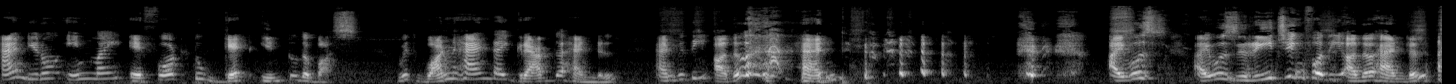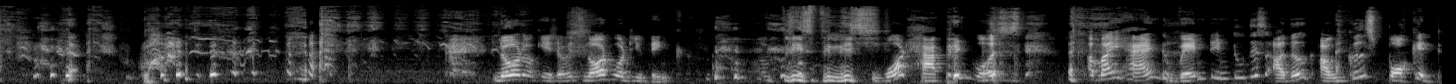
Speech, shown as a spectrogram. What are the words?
And you know, in my effort to get into the bus, with one hand I grabbed the handle, and with the other hand, I was I was reaching for the other handle. no, no, Keshav, it's not what you think. Please finish. What happened was my hand went into this other uncle's pocket.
